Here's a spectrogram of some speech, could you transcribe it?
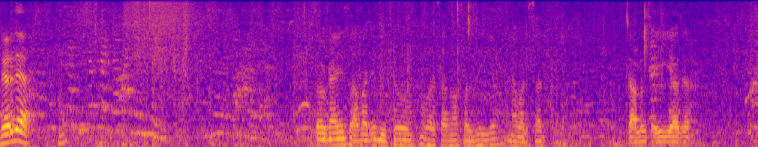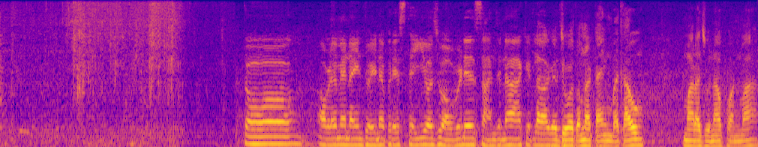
દે તો ગાઈસ, આ બાજુ બીટું વરસાદમાં પલળી ગયો અને વરસાદ ચાલુ થઈ ગયો છે. તો હવે મેં નહીં ધોઈને ફ્રેશ થઈ ગયો છું. હવે સાંજના કેટલા વાગે? જુઓ, તમને ટાઈમ બતાવું મારા જૂના ફોનમાં.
